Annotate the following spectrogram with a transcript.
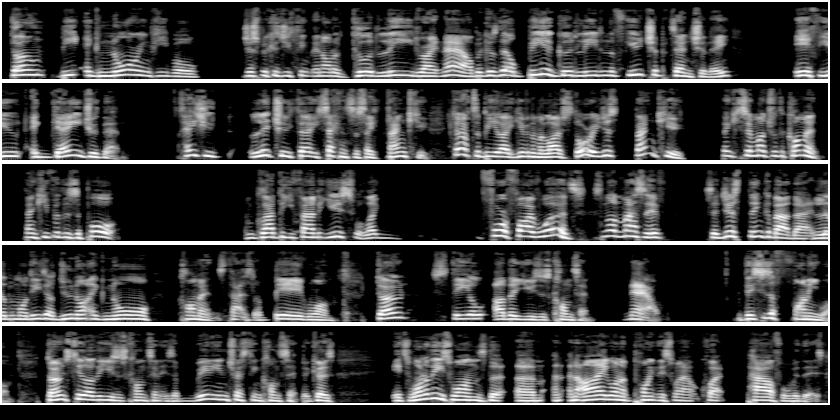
Don't be ignoring people just because you think they're not a good lead right now, because they'll be a good lead in the future potentially if you engage with them. It takes you literally 30 seconds to say thank you. You don't have to be like giving them a life story, just thank you. Thank you so much for the comment. Thank you for the support. I'm glad that you found it useful. Like four or five words. It's not massive. So just think about that in a little bit more detail. Do not ignore comments. That's a big one. Don't steal other users' content. Now, this is a funny one. Don't steal other users' content is a really interesting concept because it's one of these ones that, um, and, and I want to point this one out quite powerful with this.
